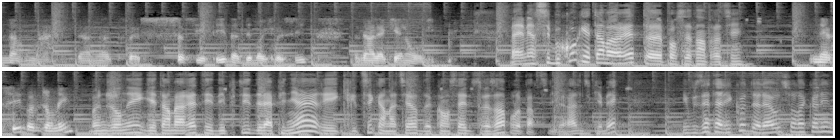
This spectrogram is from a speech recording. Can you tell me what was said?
normal dans notre société, notre démocratie dans laquelle on vit. Ben, merci beaucoup, Gaétan Barrette, euh, pour cet entretien. Merci, bonne journée. Bonne journée. Gaétan Barrette est député de La Pinière et critique en matière de Conseil du Trésor pour le Parti libéral du Québec. Et vous êtes à l'écoute de La Haut sur la Colline.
